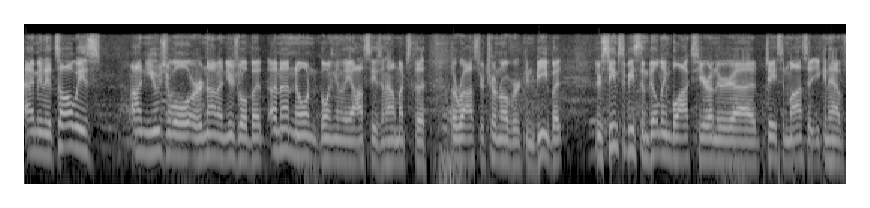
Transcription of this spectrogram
I mean, it's always unusual or not unusual, but an unknown going into the offseason how much the, the roster turnover can be. But there seems to be some building blocks here under uh, Jason Maas that you can have,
